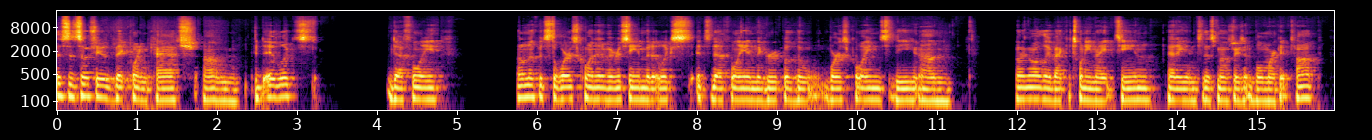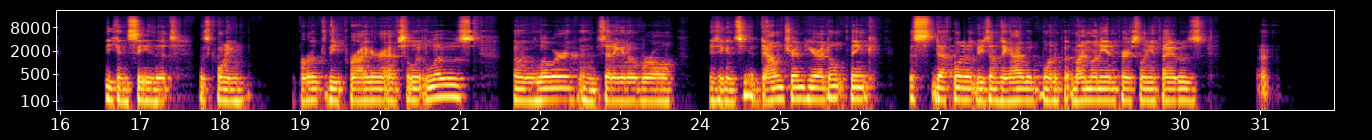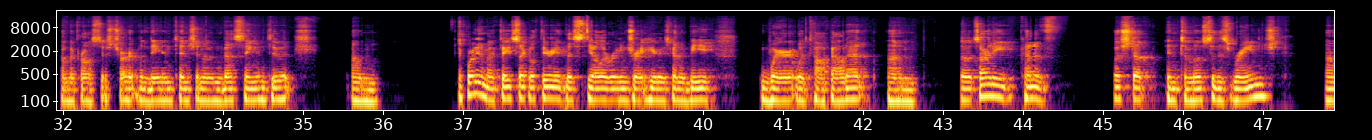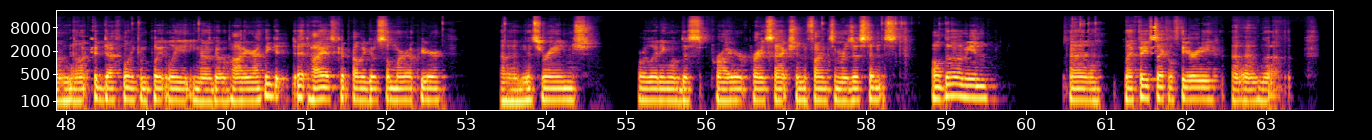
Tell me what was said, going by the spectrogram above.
this is associated with Bitcoin Cash. Um, it, it looks definitely. I don't know if it's the worst coin that I've ever seen, but it looks it's definitely in the group of the worst coins. The um, going all the way back to 2019, heading into this most recent bull market top, you can see that this coin broke the prior absolute lows, going lower and setting an overall, as you can see, a downtrend here. I don't think this definitely would be something I would want to put my money in personally if I was uh, come across this chart with the intention of investing into it. Um, according to my phase cycle theory, this yellow range right here is going to be where it would top out at. Um, so it's already kind of pushed up into most of this range. Um, now it could definitely completely, you know, go higher. I think it at highest could probably go somewhere up here uh, in this range correlating with this prior price action to find some resistance. Although, I mean, uh, my phase cycle theory, uh, the,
